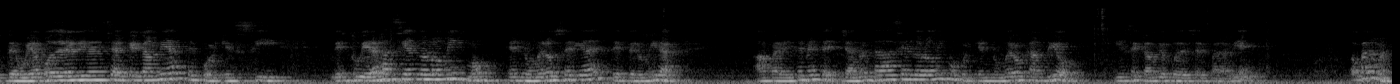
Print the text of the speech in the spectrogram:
te voy a poder evidenciar que cambiaste, porque si estuvieras haciendo lo mismo, el número sería este, pero mira, aparentemente ya no estás haciendo lo mismo porque el número cambió, y ese cambio puede ser para bien o para mal,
